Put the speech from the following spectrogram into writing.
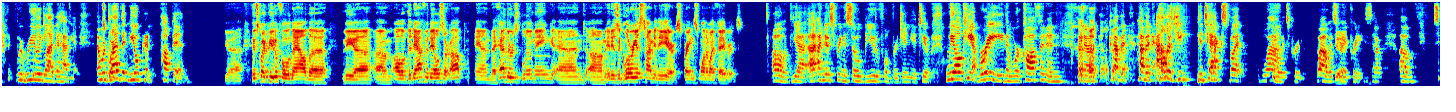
we're really glad to have you. And we're glad that Neil could pop in. Yeah, it's quite beautiful now. The the uh, um, all of the daffodils are up and the heather's blooming and um, it is a glorious time of the year. Spring's one of my favorites. Oh yeah, I, I, know spring is so beautiful in Virginia too. We all can't breathe and we're coughing and you know having having allergy attacks, but wow, it's pretty. Wow, it's yeah. very pretty. So um, so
